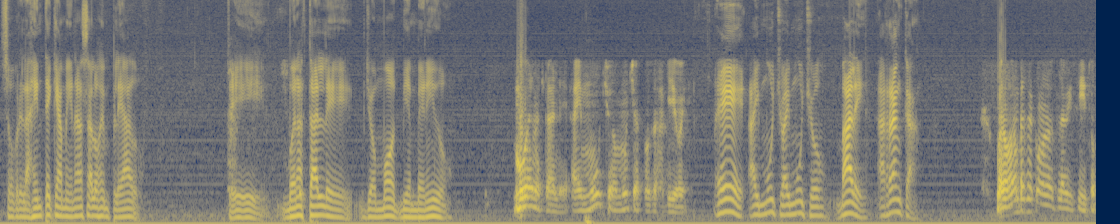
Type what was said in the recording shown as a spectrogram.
sobre la gente que amenaza a los empleados. Sí. Buenas tardes, John Mott, bienvenido. Buenas tardes. Hay muchas, muchas cosas aquí hoy. Eh, hay mucho, hay mucho. Vale, arranca. Bueno, vamos a empezar con el plebiscito.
